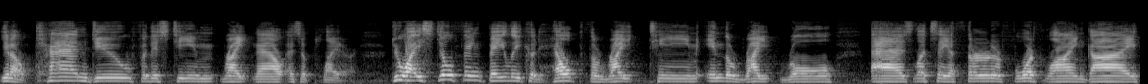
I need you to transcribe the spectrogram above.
you know, can do for this team right now as a player. Do I still think Bailey could help the right team in the right role as, let's say, a third or fourth line guy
